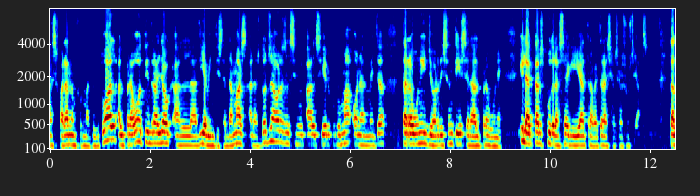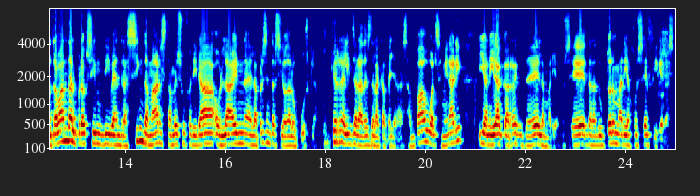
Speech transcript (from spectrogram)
es faran en format virtual. El pregó tindrà lloc el dia 27 de març a les 12 hores al, al Circ Romà, on el metge tarragoní Jordi Santí serà el pregoner i l'acte es podrà seguir a través de les xarxes socials. D'altra banda, el pròxim divendres 5 de març també s'oferirà online eh, la presentació de l'Opuscle, que es realitzarà des de la capella de Sant Pau al seminari i anirà a càrrec de la, Maria José, de la doctora Maria José Figueres,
